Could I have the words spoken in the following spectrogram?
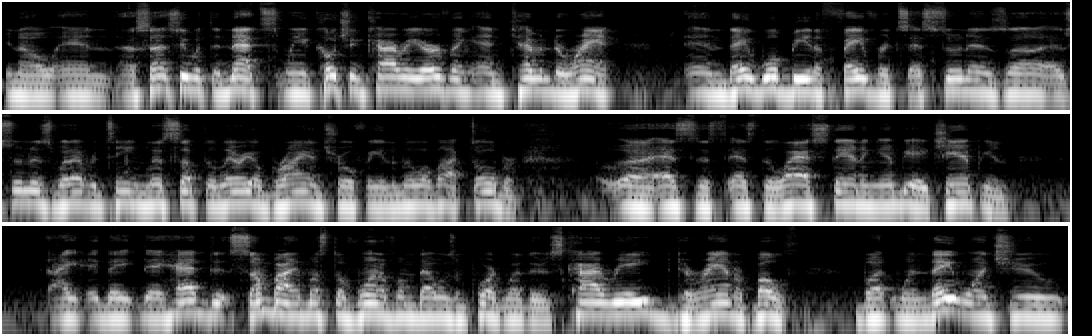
You know, and essentially with the Nets, when you're coaching Kyrie Irving and Kevin Durant, and they will be the favorites as soon as uh, as soon as whatever team lifts up the Larry O'Brien Trophy in the middle of October uh, as the, as the last standing NBA champion. I they they had to, somebody must have one of them that was important, whether it's Kyrie, Durant, or both. But when they want you,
